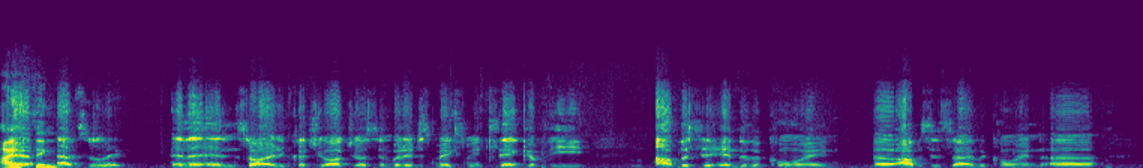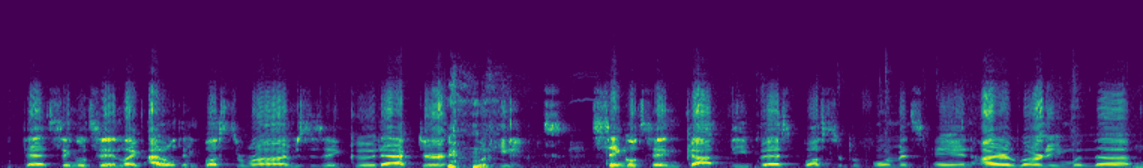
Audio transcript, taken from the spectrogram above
I Yeah, think absolutely. And then- and sorry to cut you off, Justin, but it just makes me think of the opposite end of the coin, uh, opposite side of the coin. Uh, that Singleton, like, I don't think Busta Rhymes is a good actor, but he Singleton got the best Busta performance in Higher Learning when the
